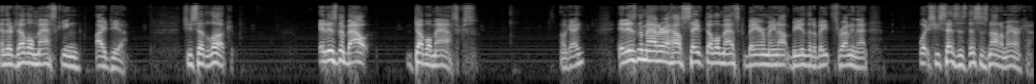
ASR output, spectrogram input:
and their double masking idea. She said, Look, it isn't about double masks. Okay? It isn't a matter of how safe double mask may or may not be in the debate surrounding that. What she says is this is not America.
